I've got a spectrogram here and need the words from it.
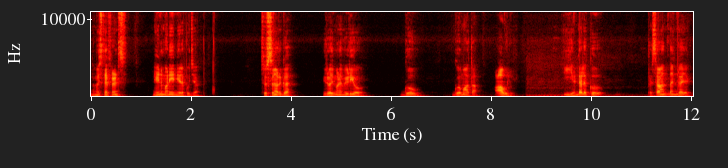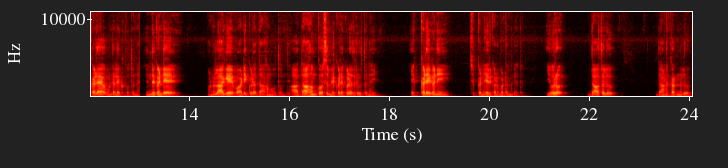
నమస్తే ఫ్రెండ్స్ నేను మణి నీలపూజ. చూస్తున్నారుగా? ఈరోజు మన వీడియో గోవు గోమాత ఆవులు. ఈ ఎండలకు ప్రశాంతంగా ఎక్కడా ఉండలేకపోతున్నాయి. ఎందుకంటే మనలాగే వాటికి కూడా దాహం అవుతుంది. ఆ దాహం కోసం ఎక్కడెక్కడో తిరుగుతున్నాయి. ఎక్కడే కానీ చుక్క నీరు కనబడడం లేదు. ఎవరో దాతలు దానకర్ణులు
